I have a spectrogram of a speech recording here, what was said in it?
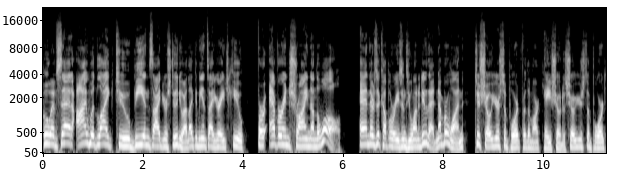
who have said, "I would like to be inside your studio. I'd like to be inside your HQ, forever enshrined on the wall." And there's a couple reasons you want to do that. Number one, to show your support for the Kaye Show, to show your support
